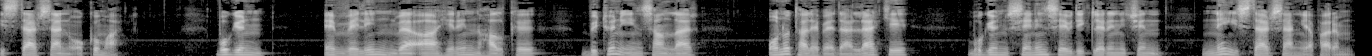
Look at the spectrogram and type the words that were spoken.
istersen okuma. Bugün evvelin ve ahirin halkı bütün insanlar onu talep ederler ki bugün senin sevdiklerin için ne istersen yaparım.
